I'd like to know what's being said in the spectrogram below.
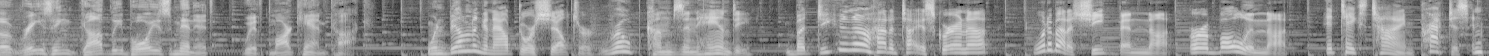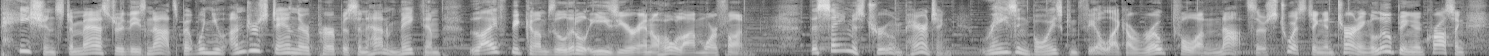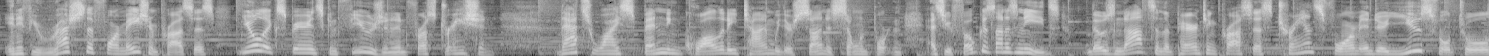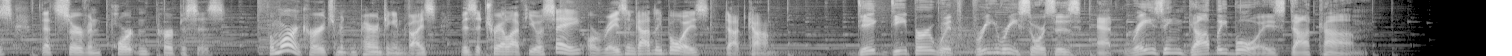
The Raising Godly Boys Minute with Mark Hancock. When building an outdoor shelter, rope comes in handy. But do you know how to tie a square knot? What about a sheet bend knot or a bowline knot? It takes time, practice, and patience to master these knots, but when you understand their purpose and how to make them, life becomes a little easier and a whole lot more fun. The same is true in parenting. Raising boys can feel like a rope full of knots. There's twisting and turning, looping and crossing, and if you rush the formation process, you'll experience confusion and frustration. That's why spending quality time with your son is so important. As you focus on his needs, those knots in the parenting process transform into useful tools that serve important purposes. For more encouragement and parenting advice, visit Trail Life USA or RaisingGodlyBoys.com. Dig deeper with free resources at raisinggodlyboys.com.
